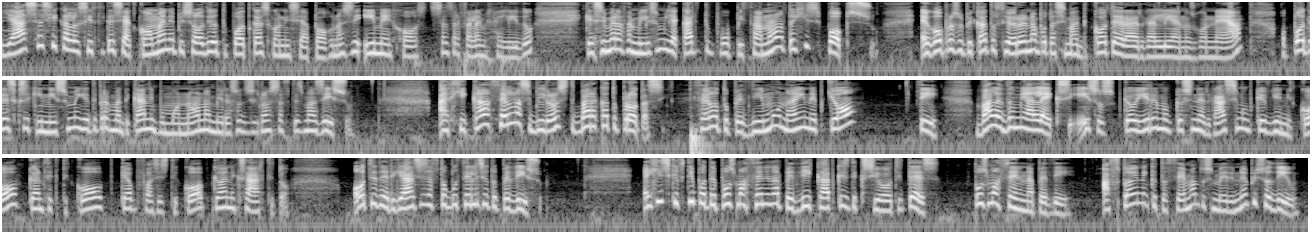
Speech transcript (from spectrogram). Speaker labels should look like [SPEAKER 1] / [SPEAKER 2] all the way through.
[SPEAKER 1] Γεια σας και καλώς ήρθατε σε ακόμα ένα επεισόδιο του podcast Γονείς σε Απόγνωση. Είμαι η host σας, Ραφαέλα Μιχαλίδου, και σήμερα θα μιλήσουμε για κάτι που πιθανόν να το έχεις υπόψη σου. Εγώ προσωπικά το θεωρώ ένα από τα σημαντικότερα εργαλεία ενός γονέα, οπότε ας ξεκινήσουμε γιατί πραγματικά ανυπομονώ να μοιραστώ τις γνώσεις αυτές μαζί σου. Αρχικά θέλω να συμπληρώσει την παρακάτω πρόταση. Θέλω το παιδί μου να είναι πιο τι; Βάλε εδώ μια λέξη. Ίσως πιο ήρεμο, πιο συνεργάσιμο, πιο ευγενικό, πιο ανθεκτικό, πιο αποφασιστικό, πιο ανεξάρτητο ό,τι ταιριάζει σε αυτό που θέλει για το παιδί σου. Έχεις σκεφτεί ποτέ πώς μαθαίνει ένα παιδί κάποιες δεξιότητες, Πώς μαθαίνει ένα παιδί; Αυτό είναι και το θέμα του σημερινού επεισοδίου.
